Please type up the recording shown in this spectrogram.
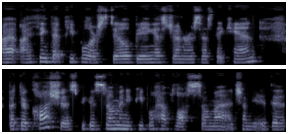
I, I think that people are still being as generous as they can, but they're cautious because so many people have lost so much. I mean, the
